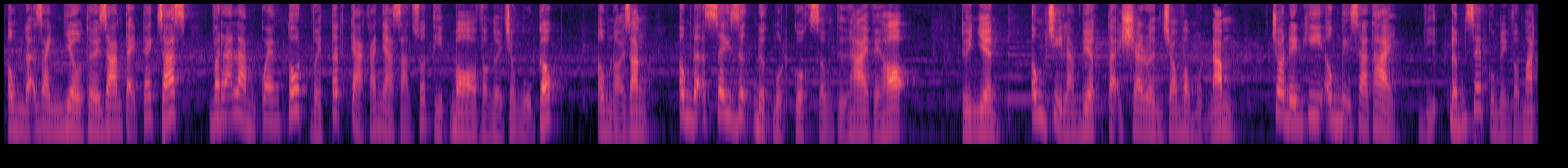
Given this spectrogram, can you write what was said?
Ông đã dành nhiều thời gian tại Texas và đã làm quen tốt với tất cả các nhà sản xuất thịt bò và người trồng ngũ cốc. Ông nói rằng ông đã xây dựng được một cuộc sống thứ hai với họ. Tuy nhiên, ông chỉ làm việc tại Sharon trong vòng một năm cho đến khi ông bị sa thải vì đấm sếp của mình vào mặt.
